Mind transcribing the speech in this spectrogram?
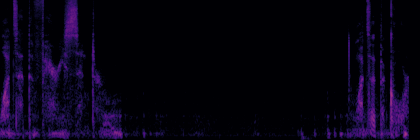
What's at the very center? What's at the core?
